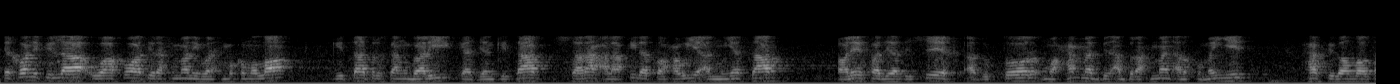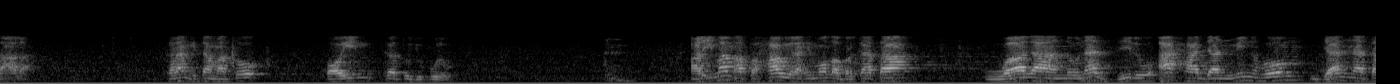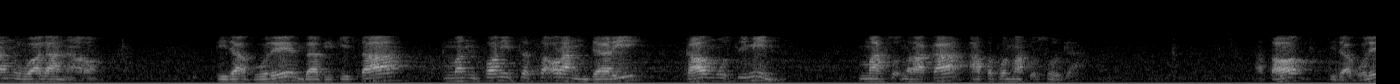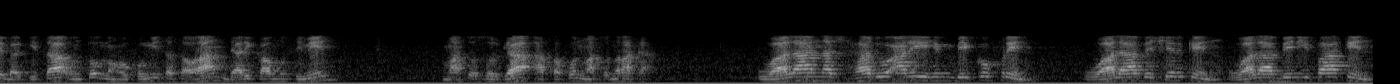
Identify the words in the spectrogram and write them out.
Ikhwani fillah wa akhwati rahimani wa rahimakumullah Kita teruskan kembali kajian kitab Syarah Al-Aqidah Tahawiyah Al-Muyassar oleh Fadilatul Syekh Dr. Muhammad bin Abdurrahman Al-Khumayyid Hafizallah Ta'ala Sekarang kita masuk poin ke-70 Al-Imam At-Tahawi rahimahullah berkata Wala nunazzilu ahadan minhum jannatan wala naron Tidak boleh bagi kita menfonis seseorang dari kaum muslimin masuk neraka ataupun masuk surga. Atau tidak boleh bagi kita untuk menghukumi seseorang dari kaum muslimin masuk surga ataupun masuk neraka. Wala nashhadu alaihim bikufrin wala bisyirkin wala binifaqin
